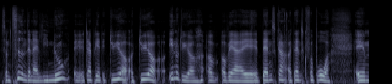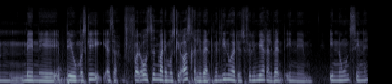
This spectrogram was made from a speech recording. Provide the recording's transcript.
som tiden den er lige nu, øh, der bliver det dyrere og dyrere og endnu dyrere at, at være øh, dansker og dansk forbruger. Øh, men øh, det er jo måske, altså for et år siden var det måske også relevant, men lige nu er det jo selvfølgelig mere relevant end, øh, end nogensinde.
